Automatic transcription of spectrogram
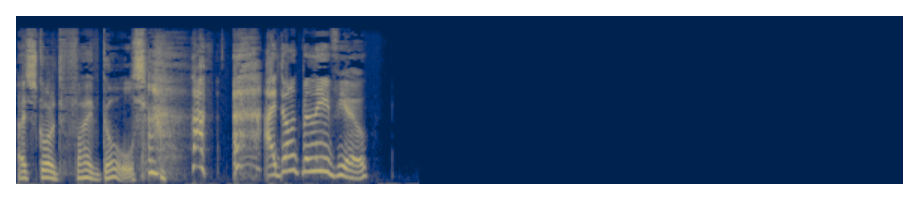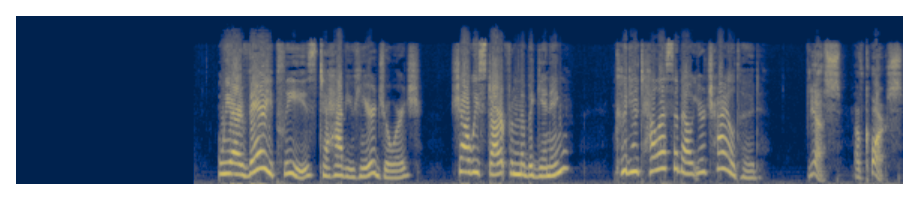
I scored five goals. I don't believe you. We are very pleased to have you here, George. Shall we start from the beginning? Could you tell us about your childhood? Yes, of course.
